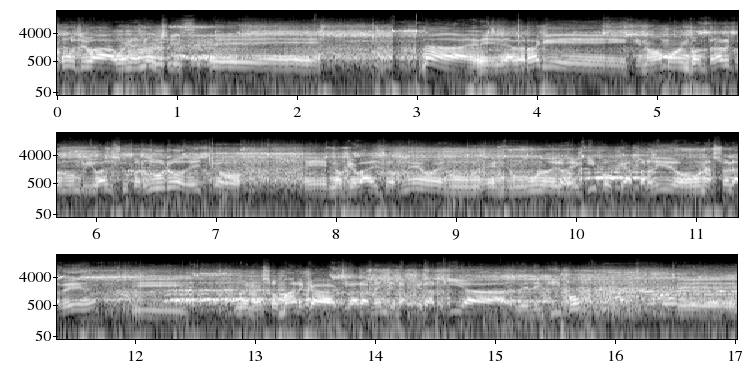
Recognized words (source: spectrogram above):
¿Cómo te va? Buenas noches. Eh, nada, eh, la verdad que, que nos vamos a encontrar con un rival súper duro. De hecho, en lo que va del torneo es, un- es uno de los equipos que ha perdido una sola vez. Y, bueno, eso marca claramente la jerarquía del equipo. Eh,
